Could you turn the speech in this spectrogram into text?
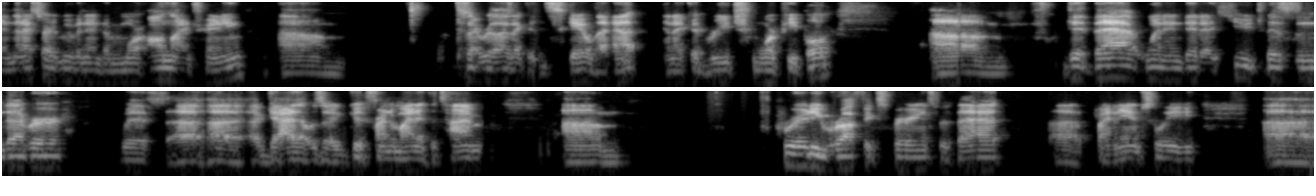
And then I started moving into more online training because um, I realized I could scale that and I could reach more people. Um, did that, went and did a huge business endeavor with uh, a, a, guy that was a good friend of mine at the time. Um, pretty rough experience with that uh, financially, uh,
